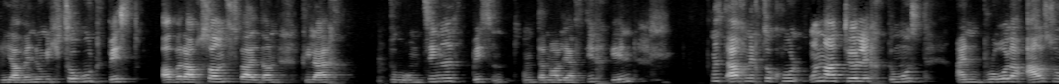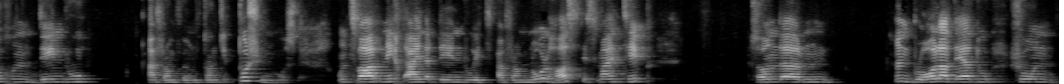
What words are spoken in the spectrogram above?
ja, wenn du nicht so gut bist, aber auch sonst, weil dann vielleicht du umzingelt bist und, und dann alle auf dich gehen. Ist auch nicht so cool. Und natürlich, du musst einen Brawler aussuchen, den du auf Rang 25 pushen musst. Und zwar nicht einer, den du jetzt auf Rang 0 hast, ist mein Tipp, sondern ein Brawler, der du schon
